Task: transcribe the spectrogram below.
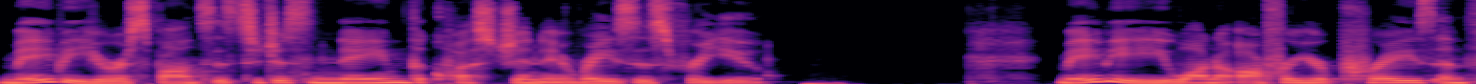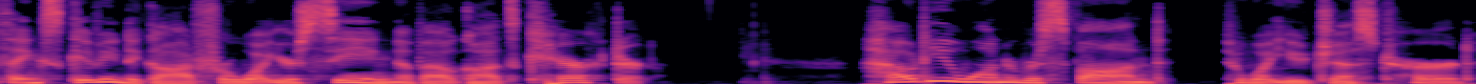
Maybe your response is to just name the question it raises for you. Maybe you want to offer your praise and thanksgiving to God for what you're seeing about God's character. How do you want to respond to what you just heard?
